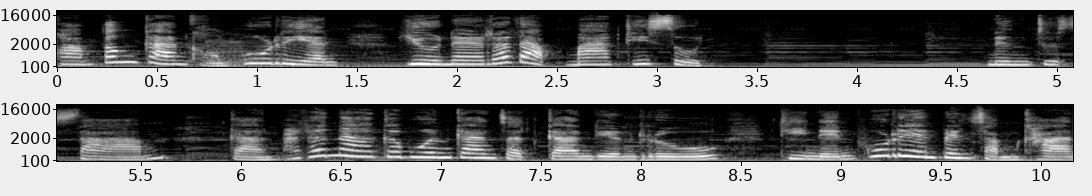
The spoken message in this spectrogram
ความต้องการของผู้เรียน อยู่ในระดับมากที่สุด 1.3 การพัฒนากระบวนการจัดการเรียนรู้ ที่เน้นผู้เรียนเป็นสำคัญ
